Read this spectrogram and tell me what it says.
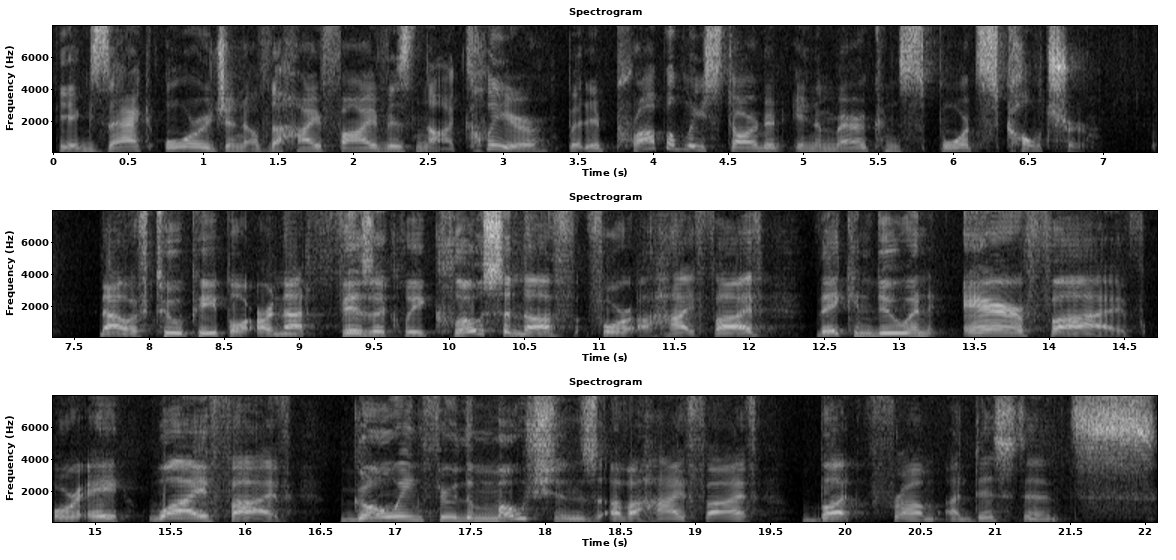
The exact origin of the high five is not clear, but it probably started in American sports culture. Now, if two people are not physically close enough for a high five, they can do an air five or a Y five, going through the motions of a high five, but from a distance.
